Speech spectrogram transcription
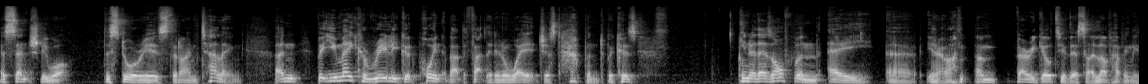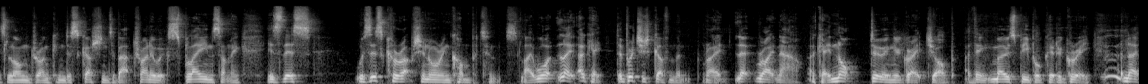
essentially what the story is that I'm telling. And but you make a really good point about the fact that in a way it just happened because you know, there's often a, uh, you know, I'm, I'm very guilty of this. I love having these long, drunken discussions about trying to explain something. Is this, was this corruption or incompetence? Like what, like, okay, the British government, right, right now, okay, not doing a great job. I think most people could agree. No,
